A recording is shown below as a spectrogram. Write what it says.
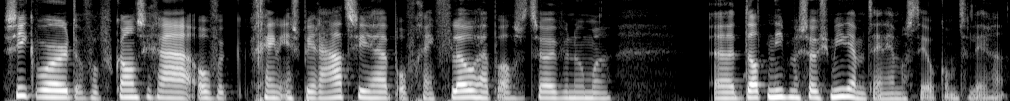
ziek word of op vakantie ga, of ik geen inspiratie heb of geen flow heb, als we het zo even noemen, uh, dat niet mijn social media meteen helemaal stil komt te liggen.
